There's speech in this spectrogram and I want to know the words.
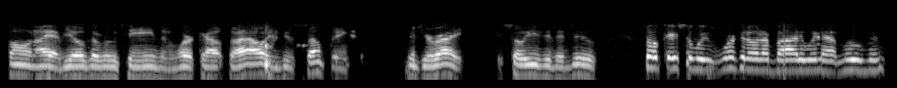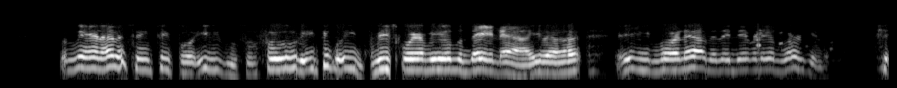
phone, I have yoga routines and workouts. So I always do something. But you're right; it's so easy to do. So okay, so we're working on our body. We're not moving. But man, I done seen people eating some food. People eat three square meals a day now. You know, they eat more now than they did when they was working.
